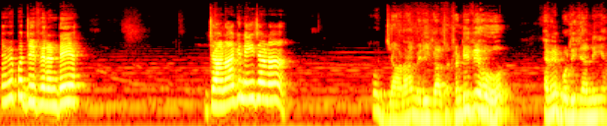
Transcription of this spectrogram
ਐਵੇਂ ਭੱਜੇ ਫਿਰਨ ਡੇ ਆ। ਜਾਣਾ ਕਿ ਨਹੀਂ ਜਾਣਾ? ਉਹ ਜਾਣਾ ਮੇਰੀ ਗੱਲ ਸੁਣ, ਠੰਡੀ ਤੇ ਹੋ। ਐਵੇਂ ਬੋਲੀ ਜਾਨੀ ਆ।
